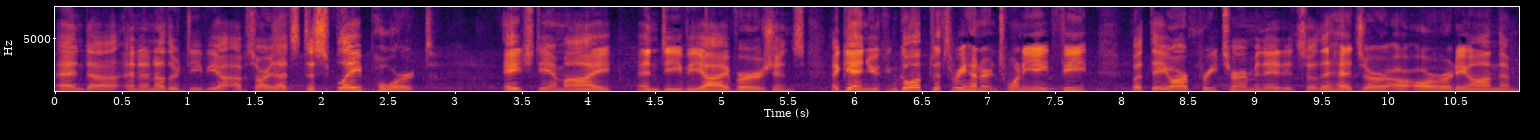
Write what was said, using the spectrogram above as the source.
and, uh, and another DVI. I'm sorry, that's DisplayPort HDMI and DVI versions. Again, you can go up to 328 feet, but they are pre-terminated, so the heads are, are, already on them.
